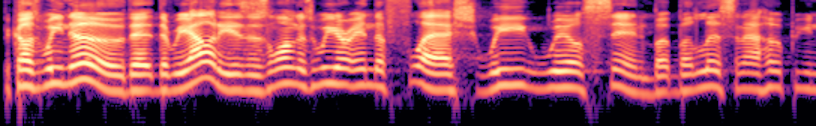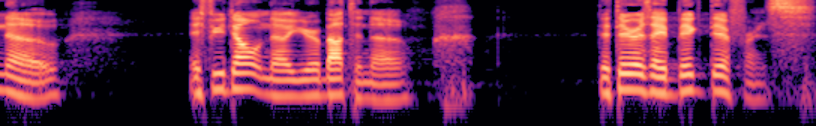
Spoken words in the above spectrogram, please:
Because we know that the reality is, as long as we are in the flesh, we will sin. But, but listen, I hope you know, if you don't know, you're about to know, that there is a big difference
